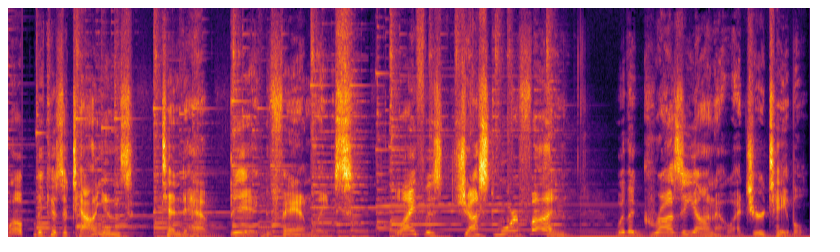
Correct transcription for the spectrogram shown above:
Well, because Italians tend to have big families. Life is just more fun with a Graziano at your table.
